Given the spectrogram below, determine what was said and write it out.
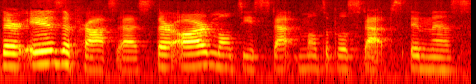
there is a process. There are multi-step, multiple steps in this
